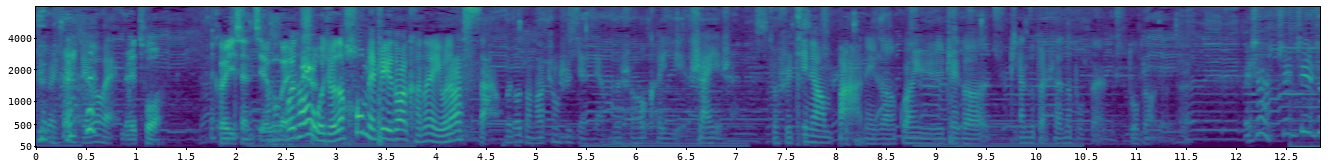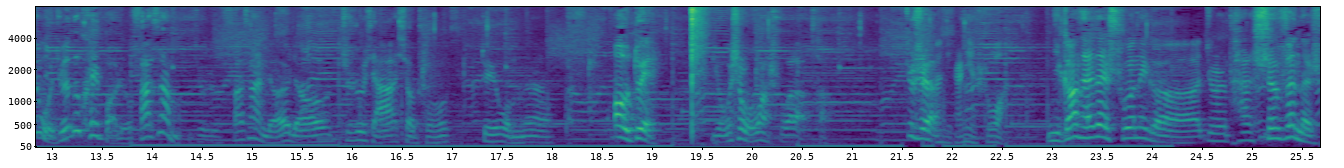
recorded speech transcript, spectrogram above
对，先结个尾。没错，可以先结个尾。回头我觉得后面这一段可能也有点散，回头等到正式剪节目的时候可以删一删，就是尽量把那个关于这个片子本身的部分多保留的。没事，这这这我觉得都可以保留，发散嘛，就是发散聊一聊蜘蛛侠、小虫对于我们的。哦，对，有个事儿我忘说了，操，就是你赶紧说。你刚才在说那个，就是他身份的时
